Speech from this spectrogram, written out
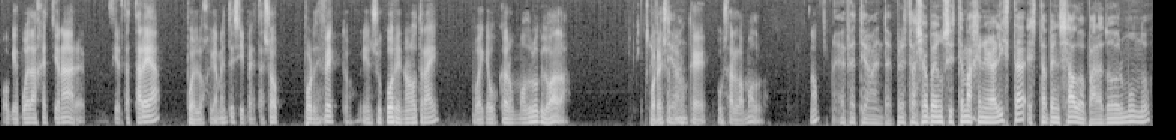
o que pueda gestionar ciertas tareas, pues lógicamente si PrestaShop por defecto y en su core no lo trae, pues hay que buscar un módulo que lo haga. Por eso tenemos que usar los módulos. Efectivamente. PrestaShop es un sistema generalista, está pensado para todo el mundo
